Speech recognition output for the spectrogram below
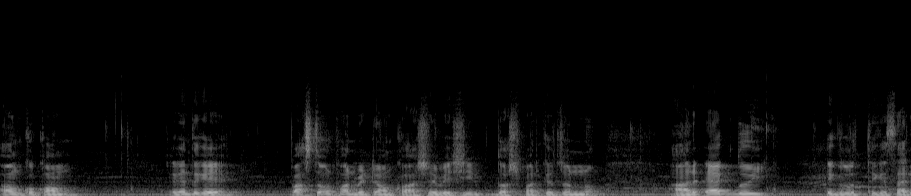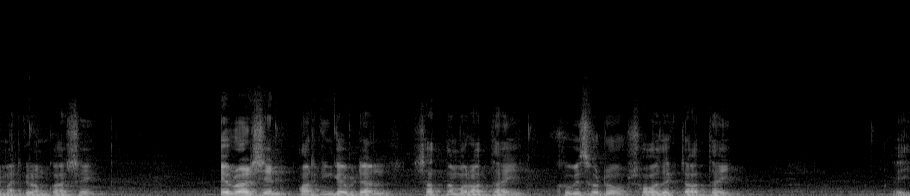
অঙ্ক কম। এখান থেকে পাঁচ নম্বর ফর্মেটে অঙ্ক আসে বেশি, দশ মার্কের জন্য। আর এক, দুই, এগুলোর থেকে চার মার্কের অঙ্ক আসে। এবার আসেন ওয়ার্কিং ক্যাপিটাল সাত নম্বর অধ্যায়। খুবই ছোট, সহজ একটা অধ্যায়। এই।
